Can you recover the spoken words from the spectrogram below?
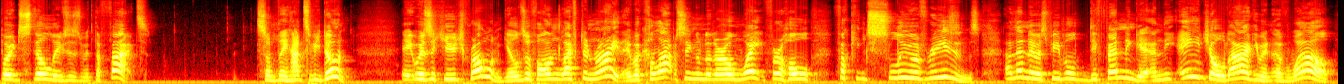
But it still leaves us with the fact something had to be done. It was a huge problem. Guilds were falling left and right. They were collapsing under their own weight for a whole fucking slew of reasons. And then there was people defending it, and the age-old argument of, well,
